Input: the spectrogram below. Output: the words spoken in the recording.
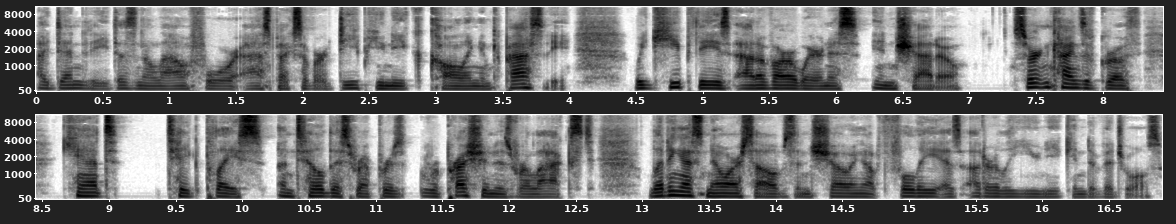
identity doesn't allow for aspects of our deep, unique calling and capacity. We keep these out of our awareness in shadow. Certain kinds of growth can't take place until this repression is relaxed, letting us know ourselves and showing up fully as utterly unique individuals.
